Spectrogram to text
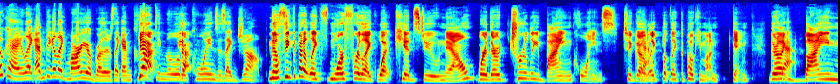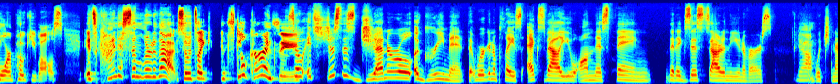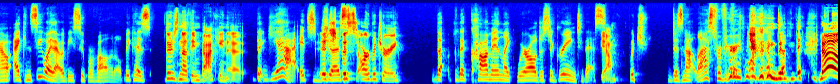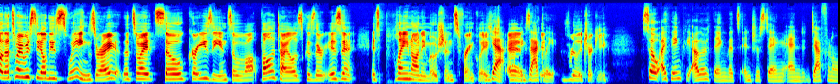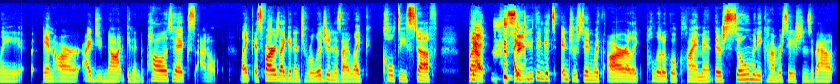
Okay, like I'm thinking like Mario Brothers. Like I'm Yeah, collecting the little yeah. coins as I jump. Now think about it like more for like what kids do now, where they're truly buying coins to go, Yeah. like put like the Pokemon game. They're like Yeah. buying more Pokeballs. It's kind of similar to that. So it's like it's still currency. So it's just this general agreement that we're going to place X value on this thing that exists out in the universe. Yeah, Which now I can see why that would be super volatile because there's nothing backing it. the, yeah, it's, It's just, just arbitrary. the the common like we're all just agreeing to this. Yeah. which does not last for very long. I don't think. No, that's why we see all these swings, right? That's why it's so crazy and so vol- volatile is because there isn't. It's playing on emotions, frankly. Yeah, exactly. It's really tricky. So I think the other thing that's interesting and definitely in our I do not get into politics. I don't like as far as I get into religion as I like culty stuff. But yeah, I do think it's interesting with our like political climate. There's so many conversations about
